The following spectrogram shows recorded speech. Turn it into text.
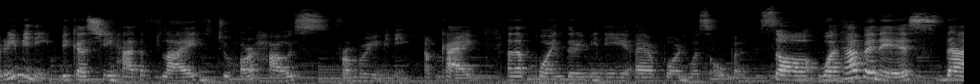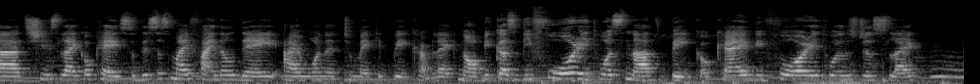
Rimini because she had a flight to her house from Rimini. Okay, at that point, the Rimini airport was open. So, what happened is that she's like, Okay, so this is my final day. I wanted to make it big. I'm like, No, because before it was not big, okay? Before it was just like, hmm, ooh.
